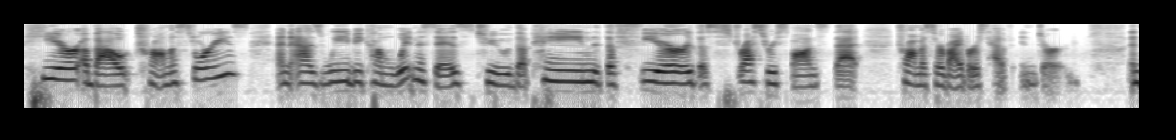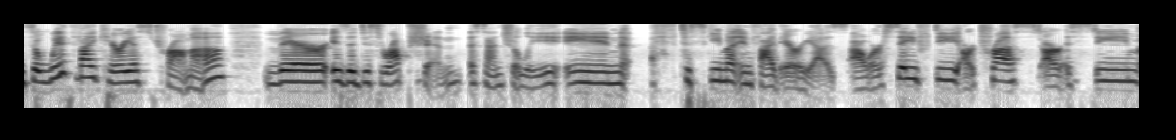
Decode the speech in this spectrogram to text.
hear about trauma stories and as we become witnesses to the pain, the fear, the stress response that trauma survivors have endured. And so, with vicarious trauma, there is a disruption essentially in to schema in five areas our safety, our trust, our esteem,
